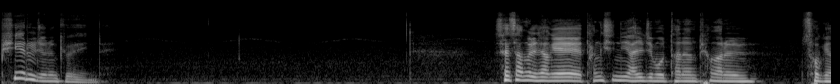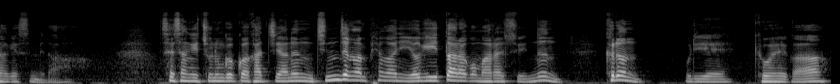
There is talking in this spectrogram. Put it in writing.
피해를 주는 교회인데 세상을 향해 당신이 알지 못하는 평안을 소개하겠습니다. 세상이 주는 것과 같지 않은 진정한 평안이 여기 있다라고 말할 수 있는 그런 우리의 교회가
